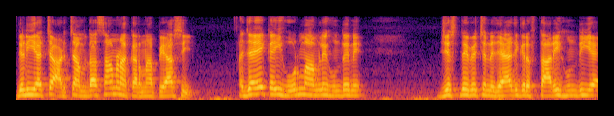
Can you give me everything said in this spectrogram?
ਜਿਹੜੀ ਆ ਝਾੜ ਝੰਬ ਦਾ ਸਾਹਮਣਾ ਕਰਨਾ ਪਿਆ ਸੀ। ਅਜਿਹੇ ਕਈ ਹੋਰ ਮਾਮਲੇ ਹੁੰਦੇ ਨੇ। ਜਿਸ ਦੇ ਵਿੱਚ ਨਜਾਇਜ਼ ਗ੍ਰਿਫਤਾਰੀ ਹੁੰਦੀ ਹੈ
